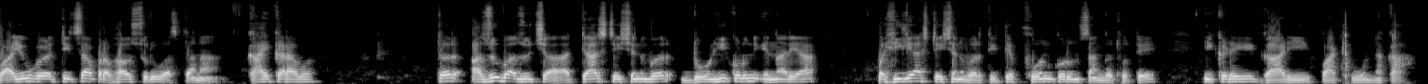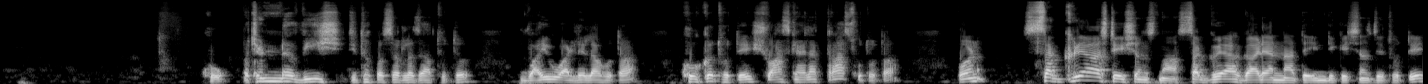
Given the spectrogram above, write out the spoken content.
वायुगळतीचा प्रभाव सुरू असताना काय करावं? तर आजूबाजूच्या त्या स्टेशनवर दोन्हीकडून येणाऱ्या पहिल्या स्टेशनवरती ते फोन करून सांगत होते इकडे गाडी पाठवू नका. खूप प्रचंड विष तिथं पसरलं जात होतं. वायू वाढलेला होता. खोकत होते श्वास घ्यायला त्रास होत होता. पण सगळ्या स्टेशन्सना सगळ्या गाड्यांना ते इंडिकेशन्स देत होते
